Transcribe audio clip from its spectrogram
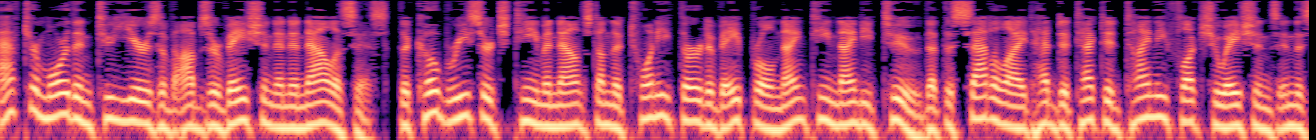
After more than two years of observation and analysis, the COBE research team announced on 23 April 1992 that the satellite had detected tiny fluctuations in the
